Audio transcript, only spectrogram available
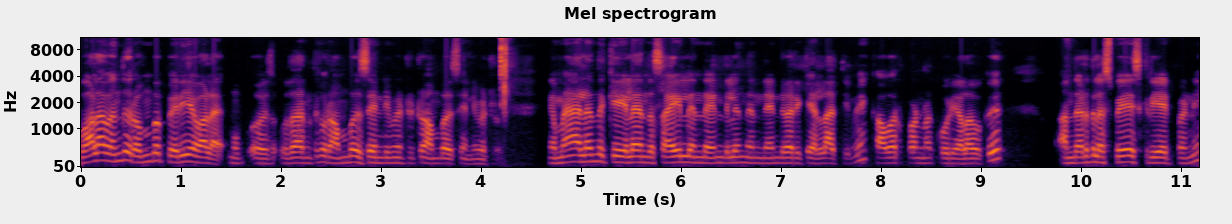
வலை வந்து ரொம்ப பெரிய வலை. முப் உதாரணத்துக்கு ஒரு ஐம்பது சென்டிமீட்டர் டு ஐம்பது சென்டிமீட்டர் இங்கே மேலேருந்து கீழே இந்த சைடில் இந்த எண்டுலேருந்து இந்த எண்டு வரைக்கும் எல்லாத்தையுமே கவர் பண்ணக்கூடிய அளவுக்கு அந்த இடத்துல ஸ்பேஸ் கிரியேட் பண்ணி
